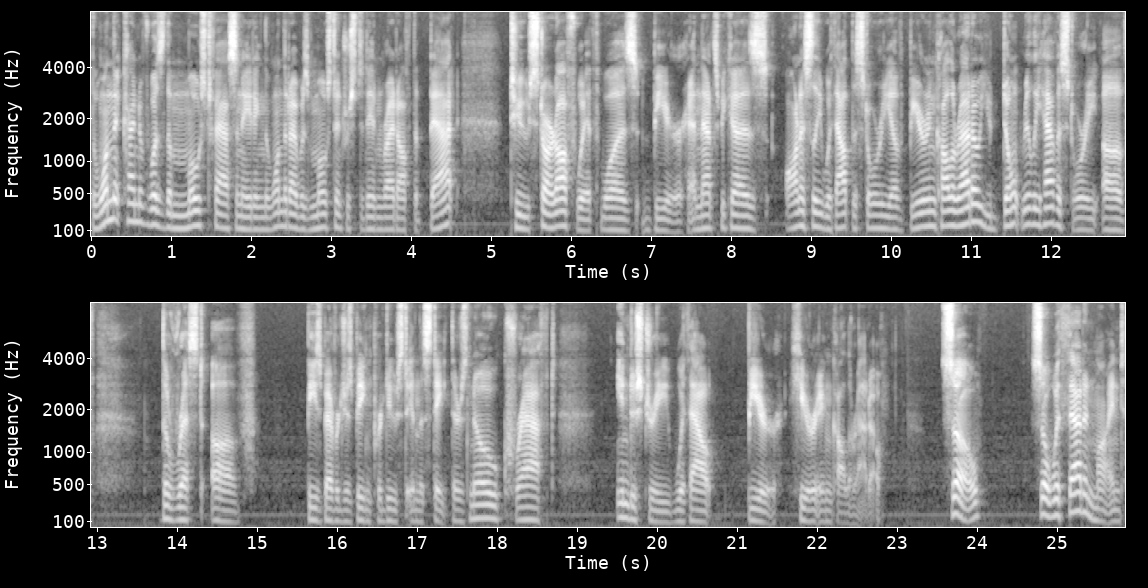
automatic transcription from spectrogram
the one that kind of was the most fascinating, the one that I was most interested in right off the bat to start off with was beer. And that's because, honestly, without the story of beer in Colorado, you don't really have a story of the rest of these beverages being produced in the state. There's no craft industry without beer here in Colorado. So, so with that in mind,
